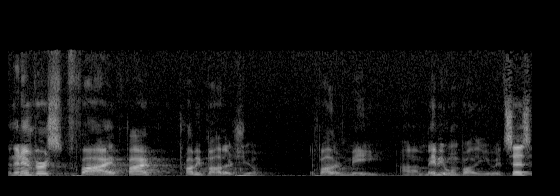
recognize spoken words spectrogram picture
And then in verse 5, 5 probably bothers you. It bothered me. Um, maybe it won't bother you. It says,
